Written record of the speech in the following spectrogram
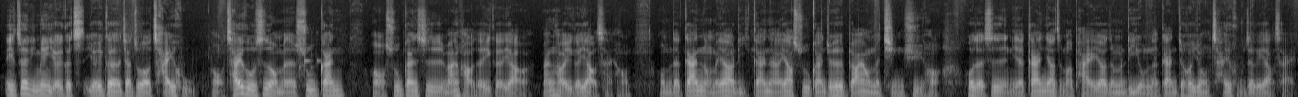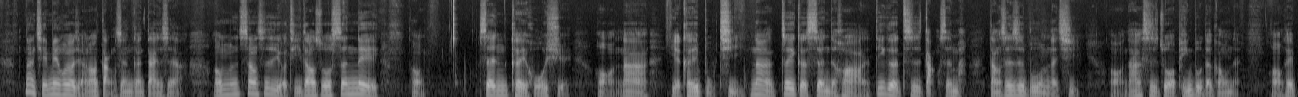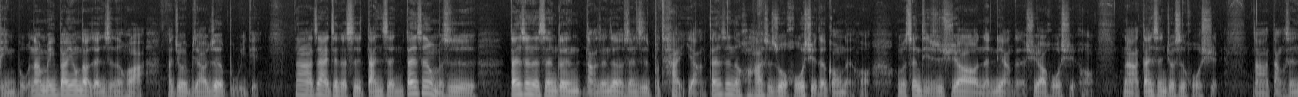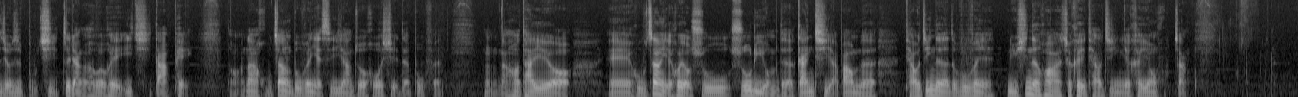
诶，这里面有一个有一个叫做柴胡，哦，柴胡是我们的疏肝。哦，疏肝是蛮好的一个药，蛮好一个药材哈。我们的肝，我们要理肝啊，要疏肝，就是保养我们的情绪哈，或者是你的肝要怎么排，要怎么理我们的肝，就会用柴胡这个药材。那前面会有讲到党参跟丹参啊，我们上次有提到说参类哦，参可以活血哦，那也可以补气。那这个参的话，第一个是党参嘛，党参是补我们的气哦，它是做平补的功能。哦，可以平补。那我们一般用到人参的话，那就会比较热补一点。那再这个是丹参，丹参我们是丹参的参跟党参这种参是不太一样。丹参的话，它是做活血的功能哦。我们身体是需要能量的，需要活血哦。那丹参就是活血，那党参就是补气，这两个会会一起搭配。哦，那虎杖的部分也是一样做活血的部分。嗯，然后它也有，诶，虎杖也会有梳梳理我们的肝气啊，把我们的。调经的的部分，女性的话就可以调经，也可以用虎杖。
